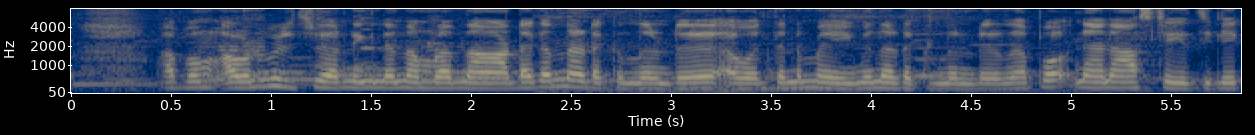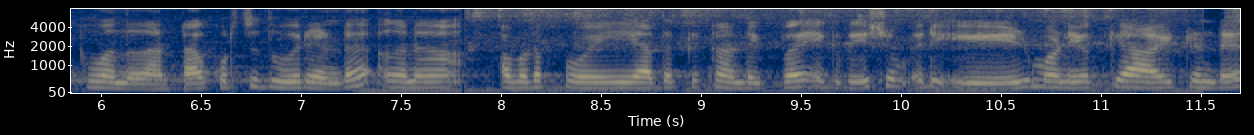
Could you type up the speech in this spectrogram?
അപ്പം അവൾ വിളിച്ചു പറഞ്ഞു ഇങ്ങനെ നമ്മളെ നാടകം നടക്കുന്നുണ്ട്. അതുപോലെ തന്നെ മൈമ് നടക്കുന്നുണ്ട്. അപ്പോൾ ഞാൻ ആ സ്റ്റേജിലേക്ക് വന്നതാണ് കേട്ടോ കുറച്ച് ദൂരമുണ്ട് അങ്ങനെ അവിടെ പോയി. അതൊക്കെ കണ്ട് ഇപ്പോൾ ഏകദേശം ഒരു ഏഴ് മണിയൊക്കെ ആയിട്ടുണ്ട്.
